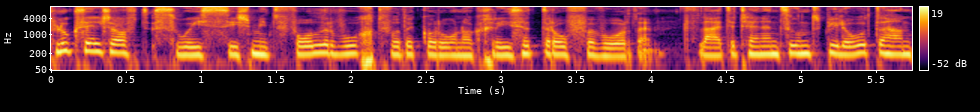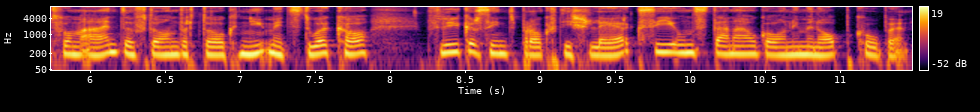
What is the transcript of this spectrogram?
Die Fluggesellschaft Swiss ist mit voller Wucht von der Corona-Krise getroffen worden. Flight Attendants und Piloten haben vom einen auf den anderen Tag nichts mehr zu tun gehabt. Die Flüger sind praktisch leer und dann auch gar nicht mehr abgehoben.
